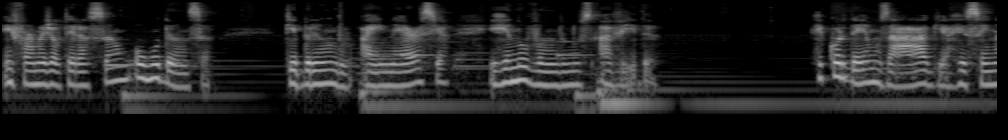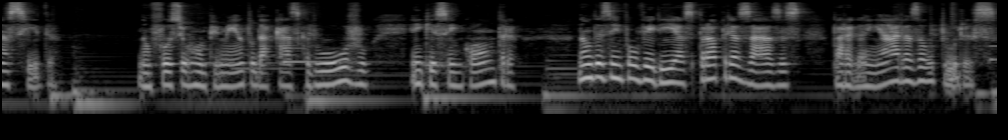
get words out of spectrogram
em forma de alteração ou mudança, quebrando a inércia e renovando-nos a vida. Recordemos a águia recém-nascida. Não fosse o rompimento da casca do ovo em que se encontra, não desenvolveria as próprias asas para ganhar as alturas.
